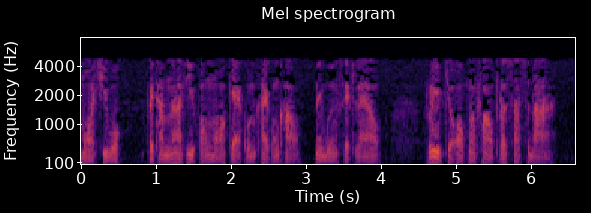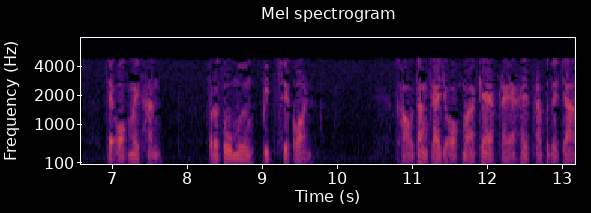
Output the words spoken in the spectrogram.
หมอชีวก ไปทำหน้าที่ของหมอแก่คนไข้ของเขาในเมืองเสร็จแล้ว รีบจะออกมาเฝ้าพระศาสดา แต่ออกไม่ทัน ประตูเมืองปิดเสียก่อน เขาตั้งใจจะออกมาแก้แผลให้พระพุทธเจ้า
